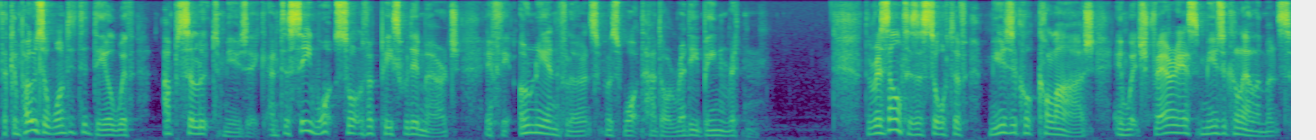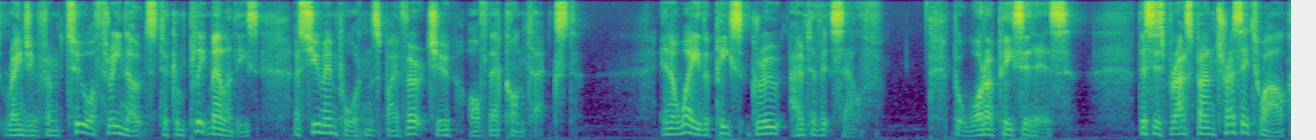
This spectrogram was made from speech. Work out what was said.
The composer wanted to deal with absolute music and to see what sort of a piece would emerge if the only influence was what had already been written. The result is a sort of musical collage in which various musical elements, ranging from two or three notes to complete melodies, assume importance by virtue of their context. In a way, the piece grew out of itself. But what a piece it is! This is brass band Treize Etoiles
